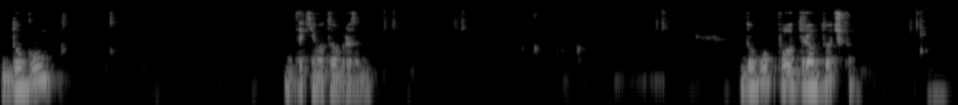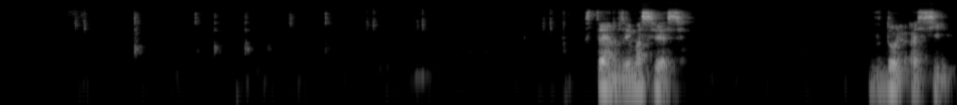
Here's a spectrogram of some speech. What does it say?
дугу таким вот образом. Дугу по трем точкам. Ставим взаимосвязь вдоль оси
